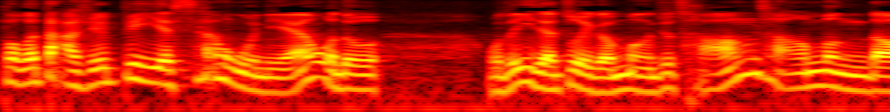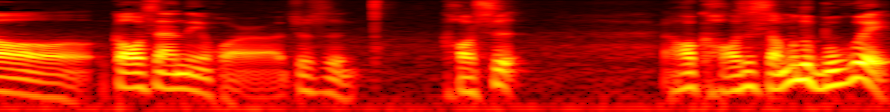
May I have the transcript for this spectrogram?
包括大学毕业三五年，我都。我都一直在做一个梦，就常常梦到高三那会儿，就是考试，然后考试什么都不会，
